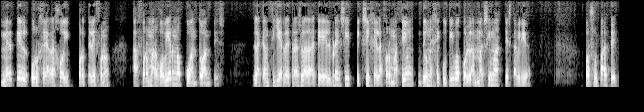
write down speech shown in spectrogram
Merkel urge a Rajoy por teléfono a formar gobierno cuanto antes. La canciller le traslada que el Brexit exige la formación de un ejecutivo con la máxima estabilidad. Por su parte,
